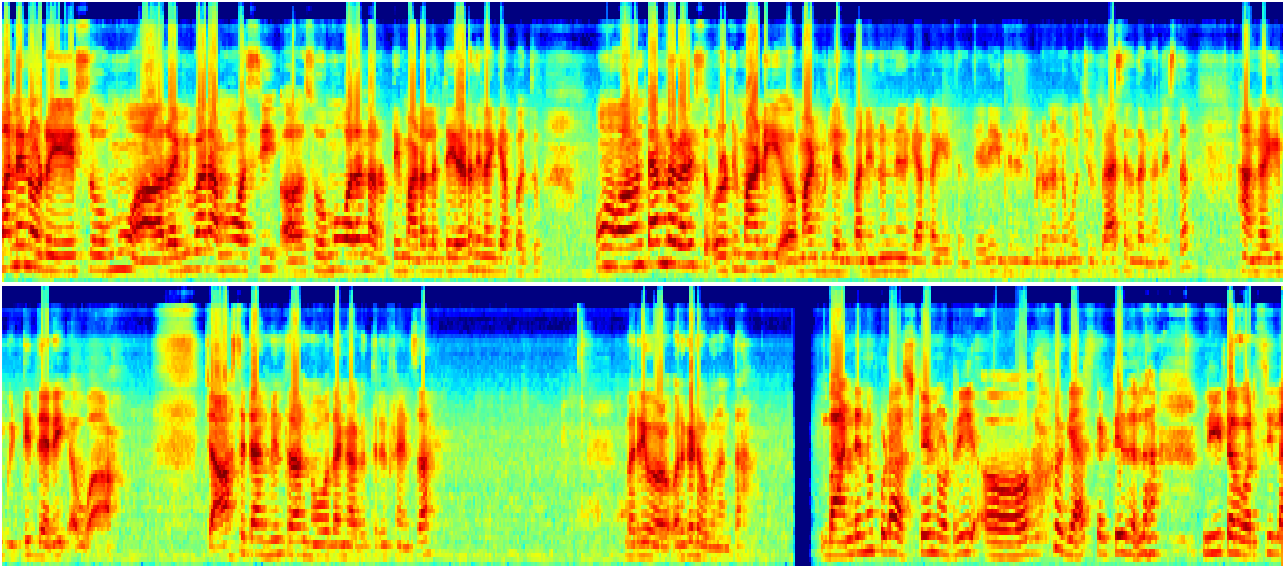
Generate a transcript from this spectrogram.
ಮೊನ್ನೆ ನೋಡ್ರಿ, ಸೋಮು ರವಿವಾರ ಅಮಾವಾಸಿ ಸೋಮವಾರ ನಾ ರೊಟ್ಟಿ ಮಾಡಲ್ಲ ಅಂತ ಎರಡು ದಿನ ಗ್ಯಾಪ್ ಆಯ್ತು. ಒಂದು ಟೈಮ್ದಾಗ ಅನಿಸ್ತು, ರೊಟ್ಟಿ ಮಾಡಿ ಮಾಡಿಬಿಡ್ಲೇನಪ್ಪ, ನಿನ್ನೂ ಗ್ಯಾಪ್ ಆಗೈತೆ ಅಂತೇಳಿ ಇದ್ರಲ್ಲಿ ಬಿಡು, ನನಗೂ ಚೂರು ಬೇಸರದಂಗೆ ಅನಿಸ್ತು. ಹಾಗಾಗಿ ಬಿಟ್ಟಿದ್ದೆ ರೀ. ಜಾಸ್ತಿ ಟೈಮ್ ನಿಂತರ ನೋದಂಗೆ ಆಗುತ್ತೆ ರೀ ಫ್ರೆಂಡ್ಸ ಬರ್ರಿ ಹೊರಗಡೆ ಹೋಗೋಣಂತ ಬಾಂಡೆನೂ ಕೂಡ ಅಷ್ಟೇ ನೋಡ್ರಿ. ಗ್ಯಾಸ್ ಕಟ್ಟಿದಲ್ಲ, ನೀಟಾಗಿ ಒರೆಸಿಲ್ಲ,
